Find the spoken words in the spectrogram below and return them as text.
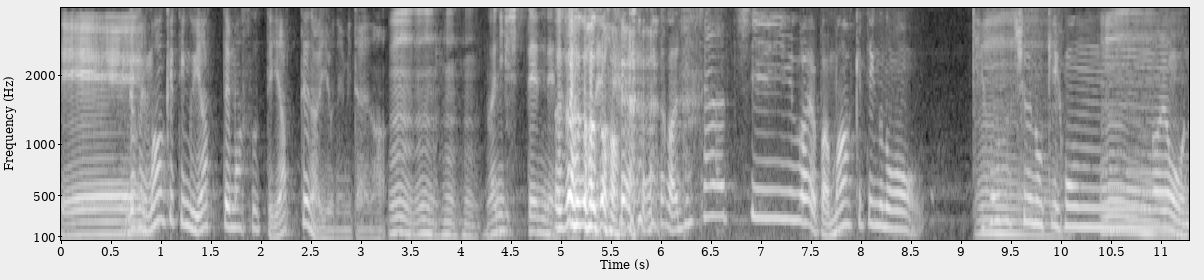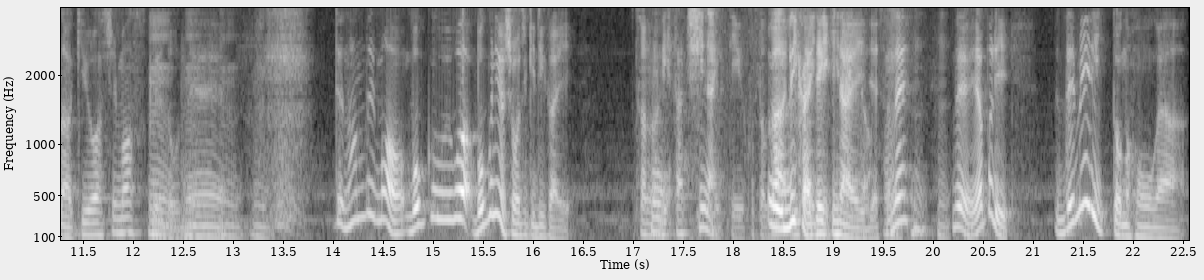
逆にマーケティングやってますってやってないよねみたいな、うんうんうんうん、何知ってんねん。そうそうそう。だからリサーチはやっぱマーケティングの基本中の基本のような気はしますけどね。でなんでまあ僕は僕には正直理解。そのリサーチしないっていうことが理解できないですね。でやっぱりデメリットの方が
